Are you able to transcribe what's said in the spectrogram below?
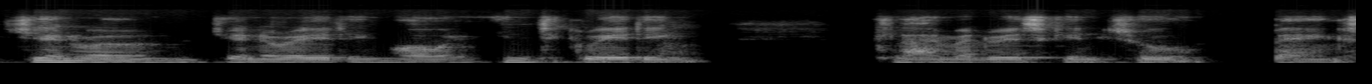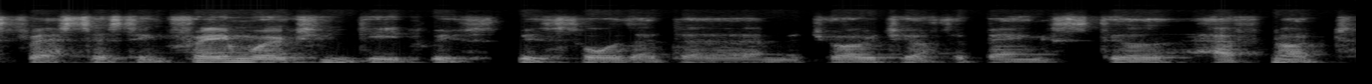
general generating or integrating climate risk into bank stress testing frameworks. Indeed, we, we saw that the majority of the banks still have not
